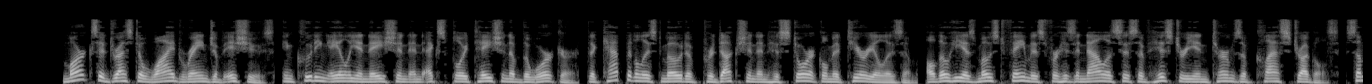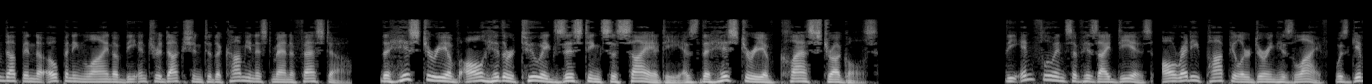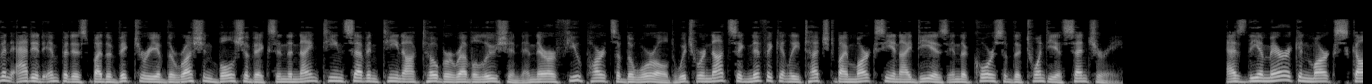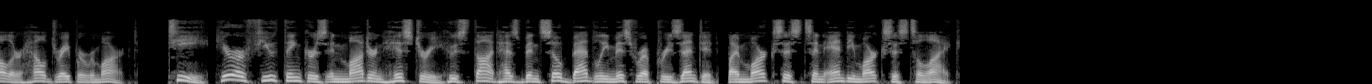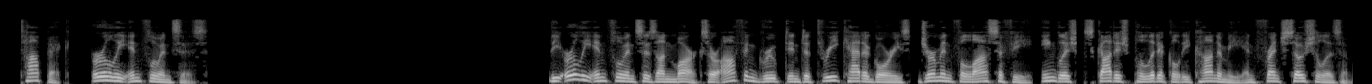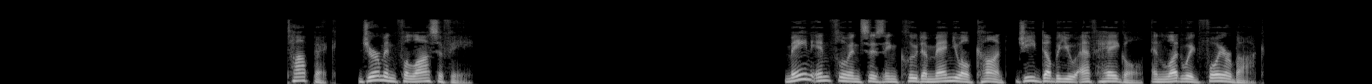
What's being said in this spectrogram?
Marx addressed a wide range of issues, including alienation and exploitation of the worker, the capitalist mode of production and historical materialism, although he is most famous for his analysis of history in terms of class struggles, summed up in the opening line of the introduction to the Communist Manifesto. The history of all hitherto existing society is the history of class struggles. The influence of his ideas, already popular during his life, was given added impetus by the victory of the Russian Bolsheviks in the 1917 October Revolution and there are few parts of the world which were not significantly touched by Marxian ideas in the course of the 20th century. As the American Marx scholar Hal Draper remarked, T. Here are few thinkers in modern history whose thought has been so badly misrepresented, by Marxists and anti-Marxists alike. Early influences The early influences on Marx are often grouped into three categories, German philosophy, English, Scottish political economy and French socialism. German philosophy Main influences include Immanuel Kant, G. W. F. Hegel, and Ludwig Feuerbach.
